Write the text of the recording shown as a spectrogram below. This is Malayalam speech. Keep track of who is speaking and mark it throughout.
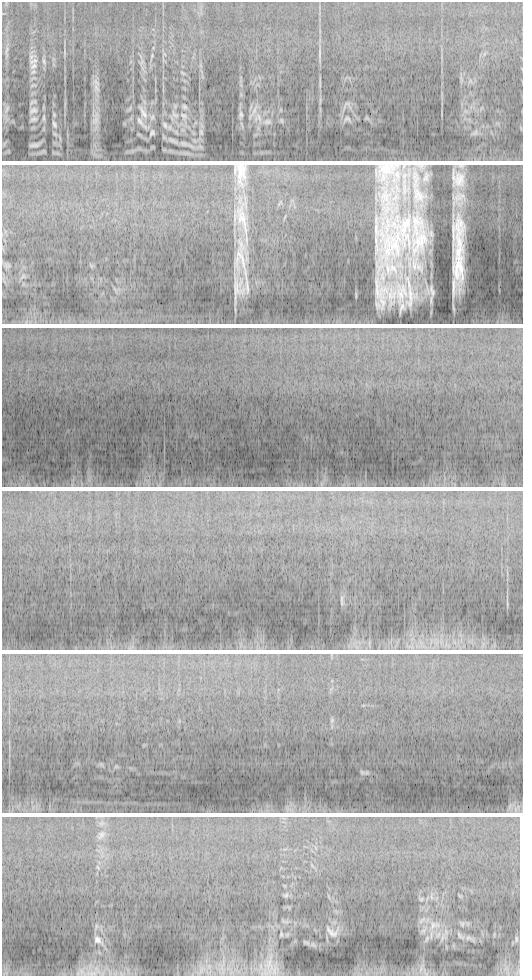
Speaker 1: ഏ? ഞാൻ അങ്ങനെ
Speaker 2: സാധിച്ചില്ല
Speaker 1: അല്ല അതേ കയറി ഇരുന്നാൽ മതിയല്ലോ. അവിടെ കയറി എടുക്കാവോ അവിടെ അവിടെ ചെന്നാൽ ഇവിടെ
